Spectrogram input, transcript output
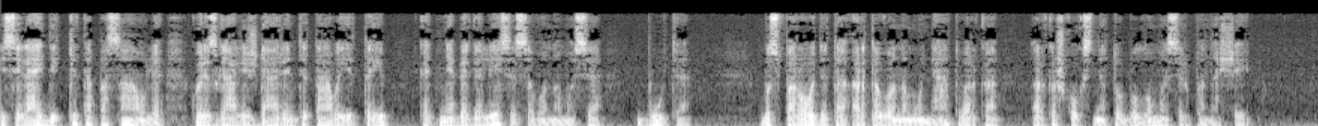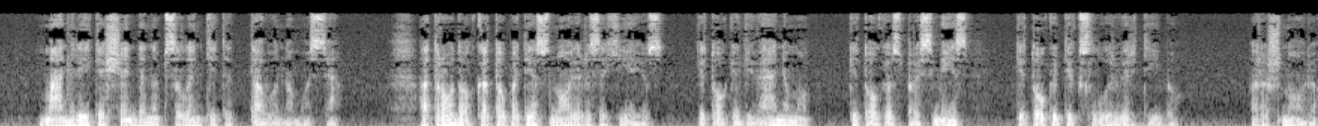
įsileidi kitą pasaulį, kuris gali išderinti tavąjį taip, kad nebegalėsi savo namuose būti. Bus parodyta ar tavo namų netvarka, ar kažkoks netobulumas ir panašiai. Man reikia šiandien apsilankyti tavo namuose. Atrodo, kad to paties nori ir Zachiejus - kitokio gyvenimo, kitokios prasmės, kitokių tikslų ir vertybių. Ar aš noriu,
